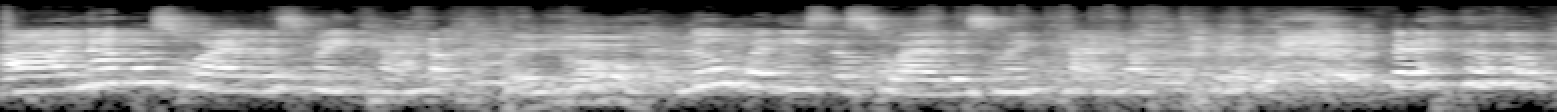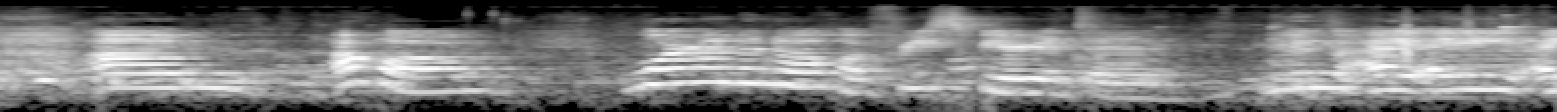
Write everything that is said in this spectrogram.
Uh, not as wild as my character. I know. Nobody's as wild as my character. Pero, um, ako, more on ano ako, free-spirited. Yun, I, I, I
